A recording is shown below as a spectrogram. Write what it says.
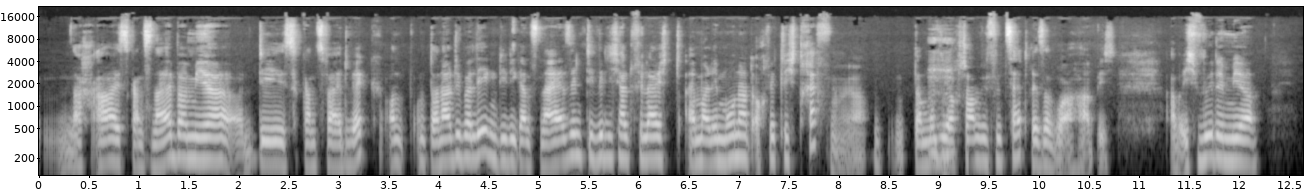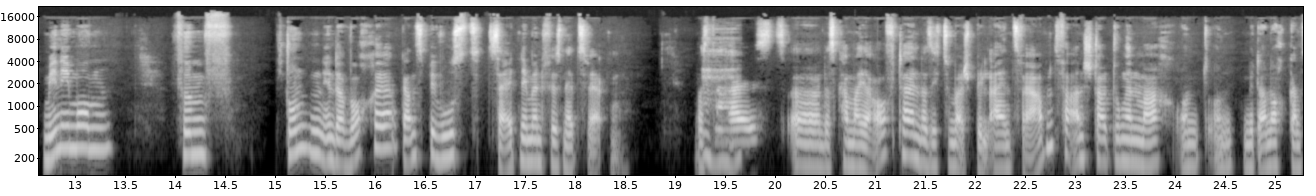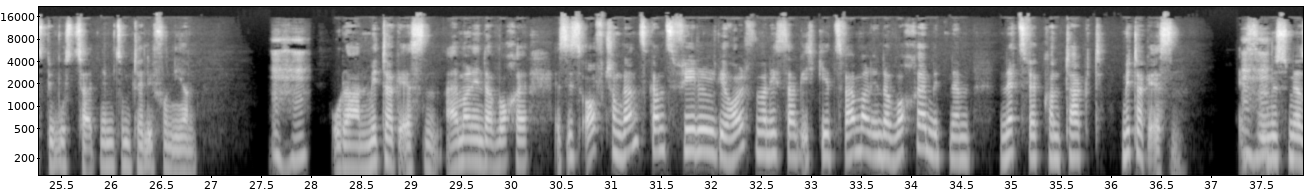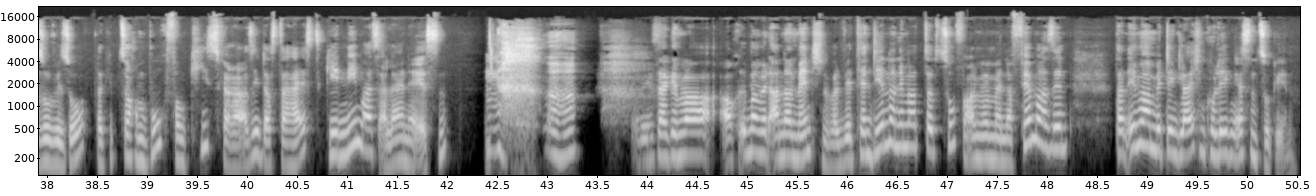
nach A ist ganz nahe bei mir, D ist ganz weit weg und, und dann halt überlegen, die, die ganz nahe sind, die will ich halt vielleicht einmal im Monat auch wirklich treffen. Ja. Und da muss mhm. ich auch schauen, wie viel Zeitreservoir habe ich. Aber ich würde mir Minimum fünf Stunden in der Woche ganz bewusst Zeit nehmen fürs Netzwerken. Was mhm. heißt, äh, das kann man ja aufteilen, dass ich zum Beispiel ein, zwei Abendveranstaltungen mache und, und mir dann auch ganz bewusst Zeit nehme zum Telefonieren. Mhm oder ein Mittagessen einmal in der Woche. Es ist oft schon ganz, ganz viel geholfen, wenn ich sage, ich gehe zweimal in der Woche mit einem Netzwerkkontakt Mittagessen. Essen mhm. müssen wir sowieso. Da gibt's auch ein Buch von Kies Ferrasi, das da heißt, geh niemals alleine essen. Aha. Und ich sage immer, auch immer mit anderen Menschen, weil wir tendieren dann immer dazu, vor allem wenn wir in einer Firma sind, dann immer mit den gleichen Kollegen essen zu gehen.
